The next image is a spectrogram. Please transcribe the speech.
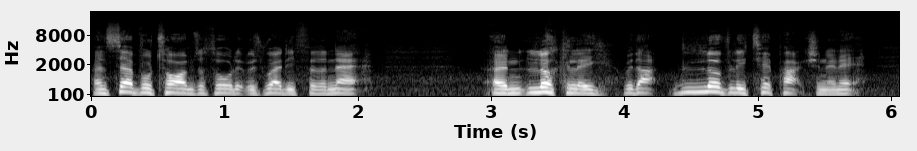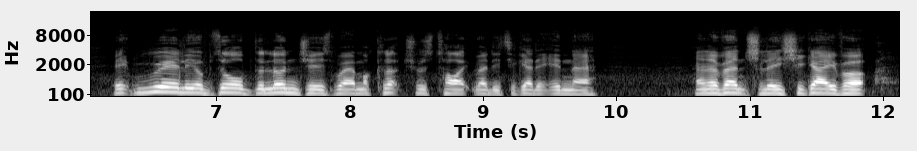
and several times I thought it was ready for the net. And luckily with that lovely tip action in it it really absorbed the lunges where my clutch was tight ready to get it in there. And eventually she gave up.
